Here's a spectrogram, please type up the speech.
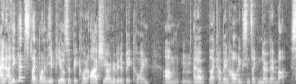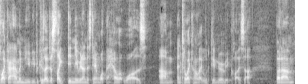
And I think that's like one of the appeals of Bitcoin. I actually own a bit of Bitcoin. Um, Mm-hmm. and I like I've been holding since like November. So like I am a newbie because I just like didn't even understand what the hell it was um, until I kind of like looked into it a bit closer. But um,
